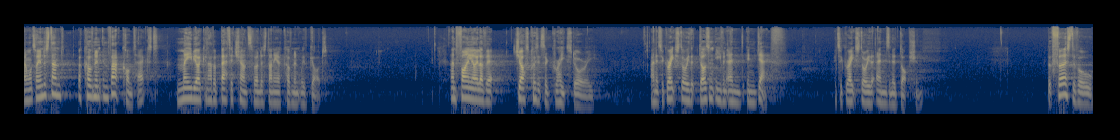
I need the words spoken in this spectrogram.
And once I understand a covenant in that context, maybe I can have a better chance of understanding a covenant with God. And finally, I love it just because it's a great story. And it's a great story that doesn't even end in death, it's a great story that ends in adoption. But first of all,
